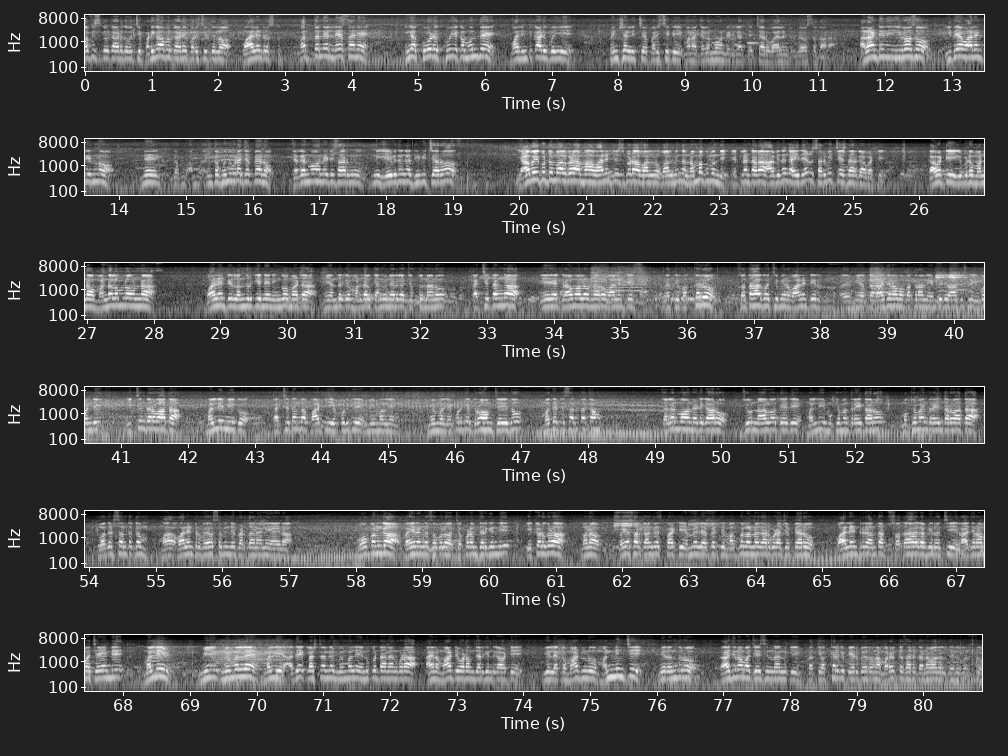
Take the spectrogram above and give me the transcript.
ఆఫీసుల కాడకు వచ్చి పడిగాపులు కాడే పరిస్థితుల్లో వాలంటీర్స్ పొద్దున్నే లేస్తానే ఇంకా కూడ కూయక ముందే వాళ్ళ ఇంటికాడికి పోయి పెన్షన్లు ఇచ్చే పరిస్థితి మన జగన్మోహన్ రెడ్డి గారు తెచ్చారు వాలంటీర్ వ్యవస్థ ద్వారా. అలాంటిది ఈరోజు ఇదే వాలంటీర్ను నేను ఇంతకుముందు కూడా చెప్పాను జగన్మోహన్ రెడ్డి సార్ని ఏ విధంగా దీవించారో యాభై కుటుంబాలు కూడా మా వాలంటీర్స్ కూడా వాళ్ళ వాళ్ళ మీద నమ్మకం ఉంది. ఎట్లంటారా? ఆ విధంగా ఐదేళ్ళు సర్వీస్ చేసినారు కాబట్టి. కాబట్టి ఇప్పుడు మన మండలంలో ఉన్న వాలంటీర్లందరికీ నేను ఇంకో మాట మీ అందరికీ మండల కన్వీనర్గా చెప్తున్నాను. ఖచ్చితంగా ఏ ఏ గ్రామాల్లో ఉన్నారో వాలంటీర్స్ ప్రతి ఒక్కరూ స్వతహాగా వచ్చి మీరు వాలంటీర్ మీ యొక్క రాజీనామా పత్రాలను ఎంపీటీ ఆఫీస్లో ఇవ్వండి. ఇచ్చిన తర్వాత మళ్ళీ మీకు ఖచ్చితంగా పార్టీ ఎప్పటికీ మిమ్మల్ని మిమ్మల్ని ఎప్పటికీ ద్రోహం చేయదు. మొదటి సంతకం జగన్మోహన్ రెడ్డి గారు జూన్ నాలుగో తేదీ మళ్ళీ ముఖ్యమంత్రి అవుతారు. ముఖ్యమంత్రి అయిన తర్వాత మొదటి సంతకం మా వాలంటీర్ వ్యవస్థ మీదే పెడతానని ఆయన ఓపెన్గా బహిరంగ సభలో చెప్పడం జరిగింది. ఇక్కడ కూడా మన వైఎస్ఆర్ కాంగ్రెస్ పార్టీ ఎమ్మెల్యే అభ్యర్థి మగ్గులన్న గారు కూడా చెప్పారు. వాలంటీర్ అంతా స్వతహాగా మీరు వచ్చి రాజీనామా చేయండి. మళ్ళీ మీ మిమ్మల్ని మళ్ళీ అదే క్లస్టర్ని మిమ్మల్ని ఎన్నుకుంటానని కూడా ఆయన మాట ఇవ్వడం జరిగింది కాబట్టి వీళ్ళ యొక్క మాటలు మన్నించి మీరందరూ రాజీనామా చేసిన దానికి ప్రతి ఒక్కరికి పేరు పేరున మరొకసారి ధన్యవాదాలు తెలియజేస్తూ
